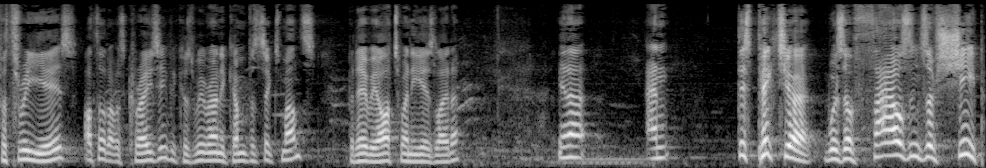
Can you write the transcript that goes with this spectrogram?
for three years. I thought that was crazy because we were only coming for six months, but here we are 20 years later. You know, and this picture was of thousands of sheep,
